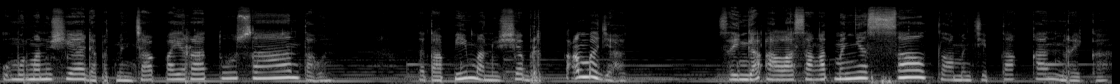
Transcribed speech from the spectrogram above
umur manusia dapat mencapai ratusan tahun. Tetapi manusia bertambah jahat. Sehingga Allah sangat menyesal telah menciptakan mereka.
